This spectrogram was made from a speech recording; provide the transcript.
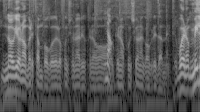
No dio nombres tampoco de los funcionarios que no, No. que no funcionan concretamente. Bueno, mil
